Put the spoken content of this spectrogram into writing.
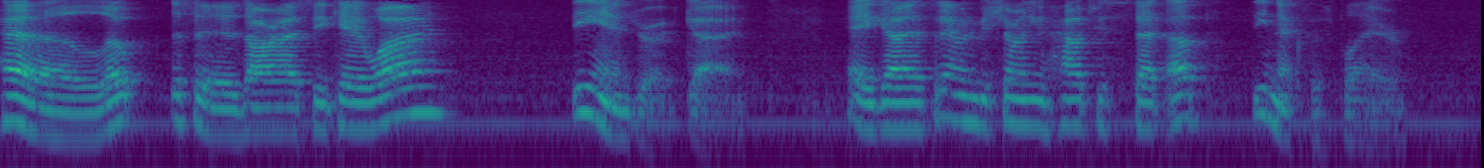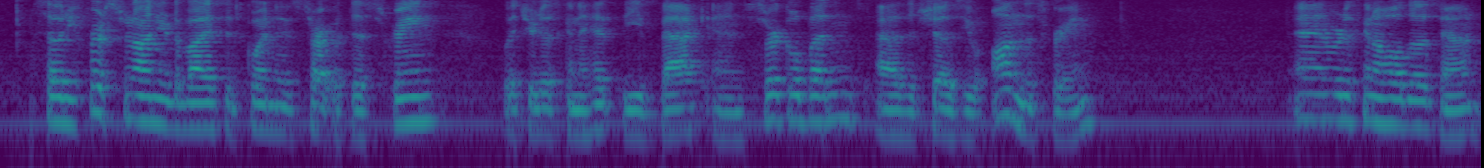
Hello, this is R-I-C-K-Y, the Android guy. Hey guys, today I'm going to be showing you how to set up the Nexus player. So when you first turn on your device, it's going to start with this screen, which you're just going to hit the back and circle buttons as it shows you on the screen. And we're just going to hold those down.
